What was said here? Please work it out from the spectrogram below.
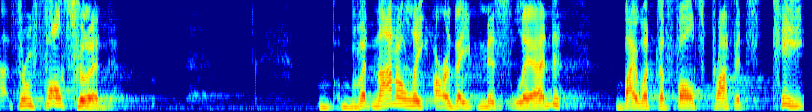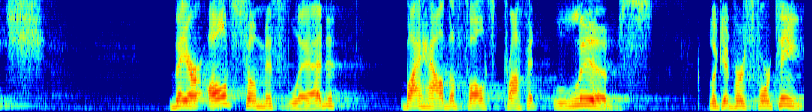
uh, through falsehood. But not only are they misled by what the false prophets teach, they are also misled by how the false prophet lives. Look at verse 14.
